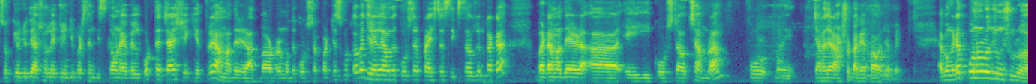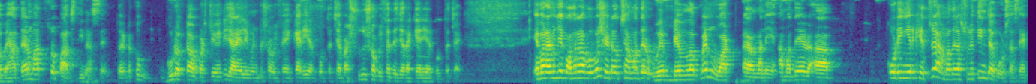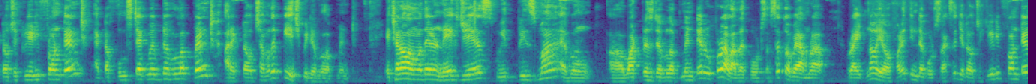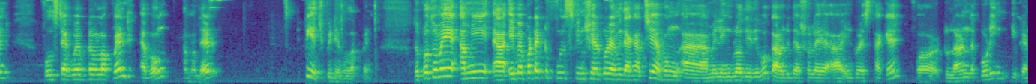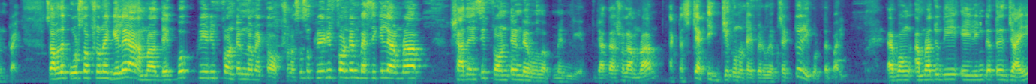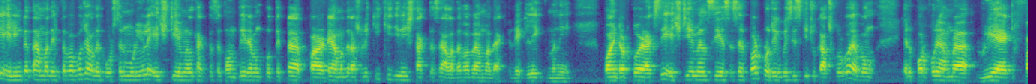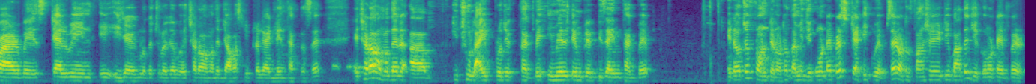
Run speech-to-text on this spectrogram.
সো কেউ যদি আসলে টোয়েন্টি পার্সেন্ট ডিসকাউন্ট অ্যাভেল করতে চায়, সেক্ষেত্রে আমাদের রাত বারোটার মধ্যে কোর্সটা পারচেস করতে হবে। জেনারেলি আমাদের কোর্সের প্রাইসটা সিক্স থাউজেন্ড টাকা বাট আমাদের এই কোর্সটা হচ্ছে আমরা ফোর মানে চার হাজার আটশো টাকায় পাওয়া যাবে। এবং এটা পনেরো জুন শুরু হবে, হাতে আর মাত্র পাঁচ দিন আছে। তো এটা খুব গুড একটা অপরচুনিটি যারা এলিমেন্ট শপিফাই ক্যারিয়ার করতে চায় বা শুধু শপিফাইতে যারা ক্যারিয়ার করতে চায়। এবার আমি যে কথাটা বলব সেটা হচ্ছে আমাদের ওয়েব ডেভেলপমেন্ট ওয়াট মানে আমাদের কোডিং এর ক্ষেত্রে আমাদের আসলে তিনটা কোর্স আছে। একটা হচ্ছে ক্রিয়েটিভ ফ্রন্ট এন্ড একটা ফুল স্ট্যাক ওয়েব ডেভেলপমেন্ট আর একটা হচ্ছে আমাদের পিএইচপি ডেভেলপমেন্ট এছাড়াও আমাদের নেক্সট জেএস উইথ প্রিজমা এবং ওয়ার্ডপ্রেস ডেভেলপমেন্টের উপর আলাদা কোর্স আছে। তবে আমরা রাইট নাও এই অফারে তিনটা কোর্স রাখছি যেটা হচ্ছে creative front end full stack web development এবং আমাদের পিএইচপি ডেভেলপমেন্ট তো প্রথমে আমি এই ব্যাপারটা একটু ফুল স্ক্রিন শেয়ার করে আমি দেখাচ্ছি এবং আমি লিঙ্কগুলো দিয়ে দিব। কারও যদি আসলে ইন্টারেস্ট থাকে for to learn the coding you can try so আমাদের কোর্স অপশনে গেলে আমরা দেখব ক্রিয়েটিভ ফ্রন্ট এন্ড নামে একটা অপশন আছে। So creative front end basically আমরা সাজাইছি ফ্রন্ট এন্ড ডেভেলপমেন্ট নিয়ে, যাতে আসলে আমরা একটা স্ট্যাটিক যে কোনো টাইপের ওয়েবসাইট তৈরি করতে পারি। এবং আমরা যদি এই লিঙ্কটাতে যাই, এই লিঙ্কটাতে আমরা দেখতে পাবো যে আমাদের কোর্সের মডিউলে এইচটিএমএল থাকতেছে কমপ্লিট এবং প্রত্যেকটা পার্টে আমাদের আসলে কি কি জিনিস থাকতেছে আলাদাভাবে আমরা মানে পয়েন্ট আউট করে রাখছি। এইচটিএমএল সিএসএস এর পর প্রজেক্ট বেসিস কিছু কাজ করব এবং এর পরপরে আমরা রিয়্যাক্ট ফায়ারবেস টেলউইন এই এই জায়গাগুলোতে চলে যাব। এছাড়াও আমাদের জাভাস্ক্রিপ্টের গাইডলাইন থাকতেছে। এছাড়াও আমাদের কিছু লাইভ প্রজেক্ট থাকবে ইমেল টেমপ্লেট ডিজাইন থাকবে। এটা হচ্ছে ফ্রন্ট এন্ড অর্থাৎ আমি যে কোনো টাইপের স্ট্যাটিক ওয়েবসাইট অর্থাৎ ফাংশনালিটি বাদে যে কোনো টাইপের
